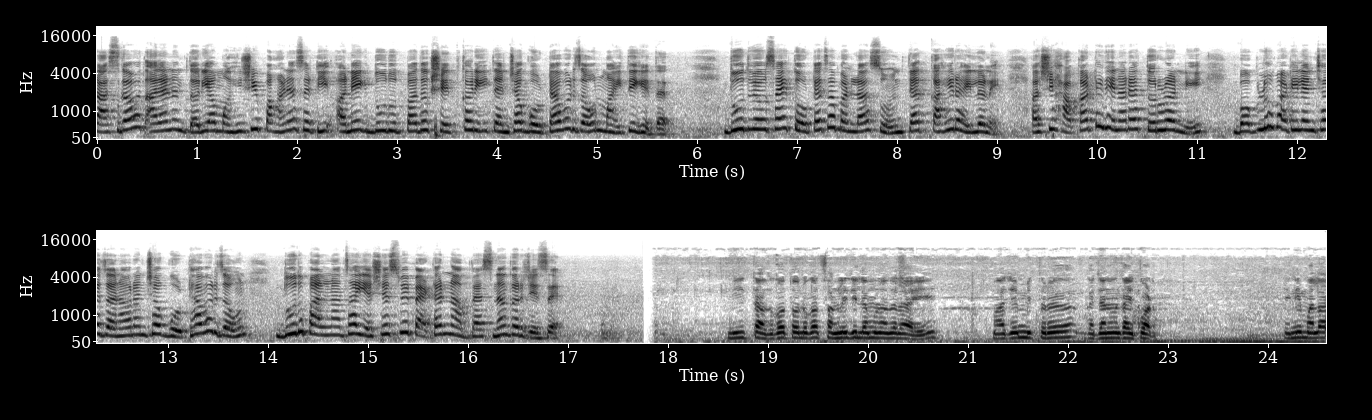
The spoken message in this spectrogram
तासगावात आल्यानंतर या म्हैशी पाहण्यासाठी अनेक दूध उत्पादक शेतकरी त्यांच्या गोठ्यावर जाऊन माहिती घेतात दूध व्यवसाय तोट्याचा बनला असून त्यात काही राहिलं नाही. अशी हाकाटी देणाऱ्या तरुणांनी बबलू पाटील यांच्या जनावरांच्या गोठ्यावर जाऊन दूध पालनाचा यशस्वी पॅटर्न अभ्यासणं गरजेचं आहे. मी तासगाव तालुका सांगली जिल्ह्यामधून आलेला आहे. माझे मित्र गजानन गायकवाड त्यांनी मला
